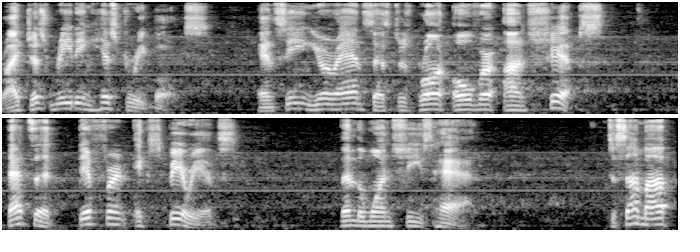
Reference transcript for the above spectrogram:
Right? Just reading history books and seeing your ancestors brought over on ships that's a different experience than the one she's had. To sum up,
